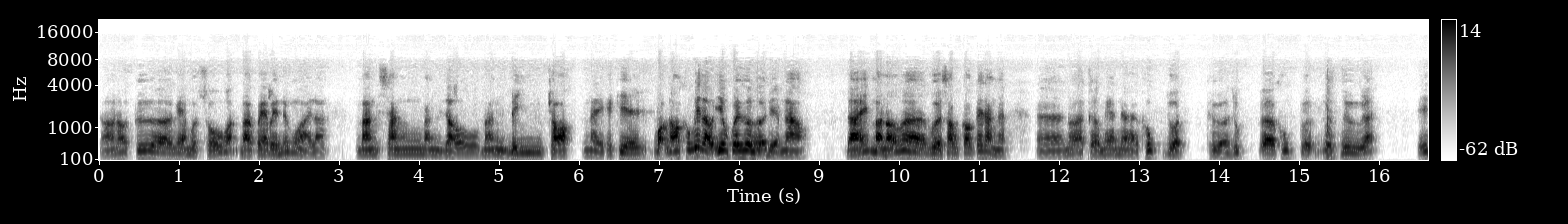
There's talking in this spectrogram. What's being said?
Đó nó cứ ờ, nghe một số bọn ba que bên nước ngoài là mang xăng mang dầu mang đinh chọc này cái kia. Bọn nó không biết là yêu quê hương ở điểm nào. Đấy mà nó ờ, vừa xong có cái thằng uh, nó cờ men khúc ruột thừa giúp uh, khúc ruột dư đấy. Cái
